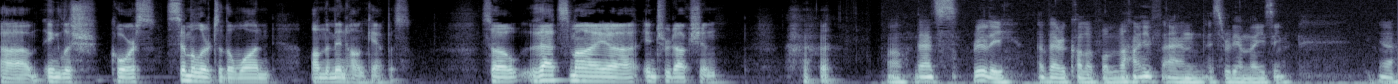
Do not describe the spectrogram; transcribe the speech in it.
uh, English course similar to the one on the Minhang campus. So that's my uh, introduction. Well, that's really a very colorful life, and it's really amazing. Yeah.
